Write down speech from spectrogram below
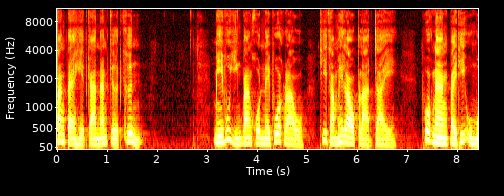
ตั้งแต่เหตุการณ์นั้นเกิดขึ้น มีผู้หญิงบางคนในพวกเราที่ทำให้เราประหลาดใจ พวกนางไปที่อุโม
